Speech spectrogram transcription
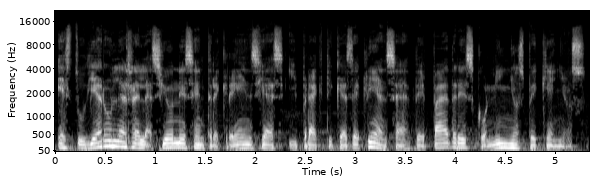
estudiaron las relaciones entre creencias y prácticas de crianza de padres con niños pequeños.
